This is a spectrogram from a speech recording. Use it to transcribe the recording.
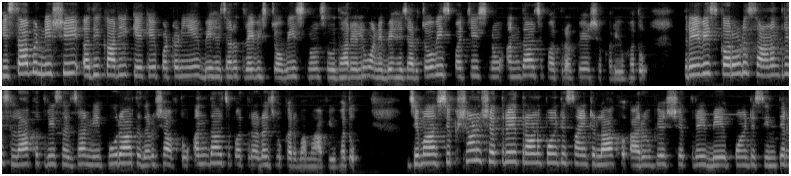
હિસાબ નિશી અધિકારી કે કે પટણીએ બે હજાર ત્રેવીસ ચોવીસનું સુધારેલું અને બે હજાર ચોવીસ પચીસનું અંદાજપત્ર પેશ કર્યું હતું. ત્રેવીસ કરોડ સાડત્રીસ લાખ ત્રીસ હજારની પુરાત દર્શાવતું અંદાજપત્ર રજૂ કરવામાં આવ્યું હતું. જેમાં શિક્ષણ ક્ષેત્રે ત્રણ પોઈન્ટ સાઠ લાખ, આરોગ્ય ક્ષેત્રે બે પોઈન્ટ સિત્તેર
